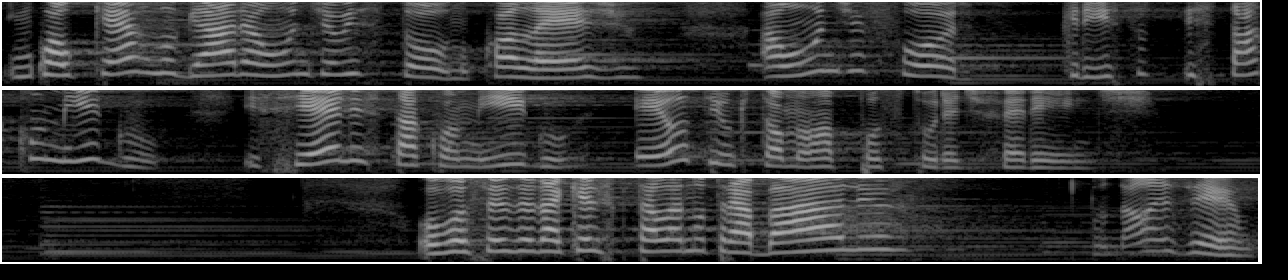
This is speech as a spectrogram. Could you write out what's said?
Em qualquer lugar aonde eu estou, no colégio, aonde for, Cristo está comigo. E se Ele está comigo, eu tenho que tomar uma postura diferente. Ou vocês é daqueles que estão tá lá no trabalho. Vou dar um exemplo.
